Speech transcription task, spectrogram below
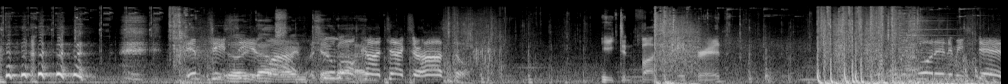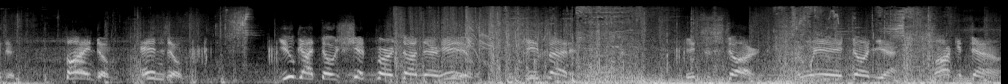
MTC Like is live. one kid Assume all contacts are hostile. Peaked in fucking eighth grade. Only one enemy standing. Find them. End them. You got those shitbirds on their heels. Keep at it. It's a start, and we ain't done yet. Lock it down.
